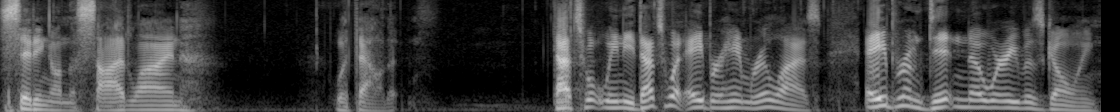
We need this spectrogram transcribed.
sitting on the sideline without it. That's what we need. That's what Abraham realized. Abram didn't know where he was going,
